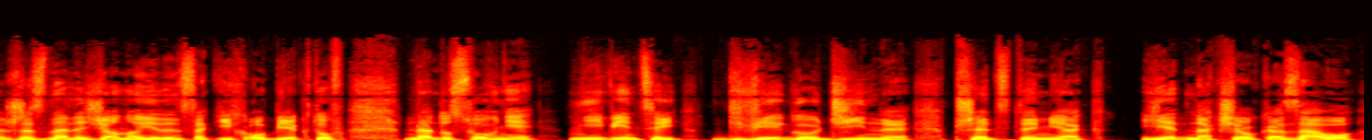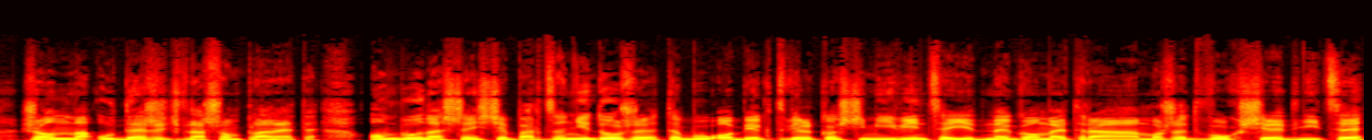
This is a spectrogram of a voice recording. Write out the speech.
że znaleziono jeden z takich obiektów na dosłownie mniej więcej dwie godziny przed tym, jak jednak się okazało, że on ma uderzyć w naszą planetę. On był na szczęście bardzo nieduży. To był obiekt wielkości mniej więcej jednego metra, może dwóch średnicy,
